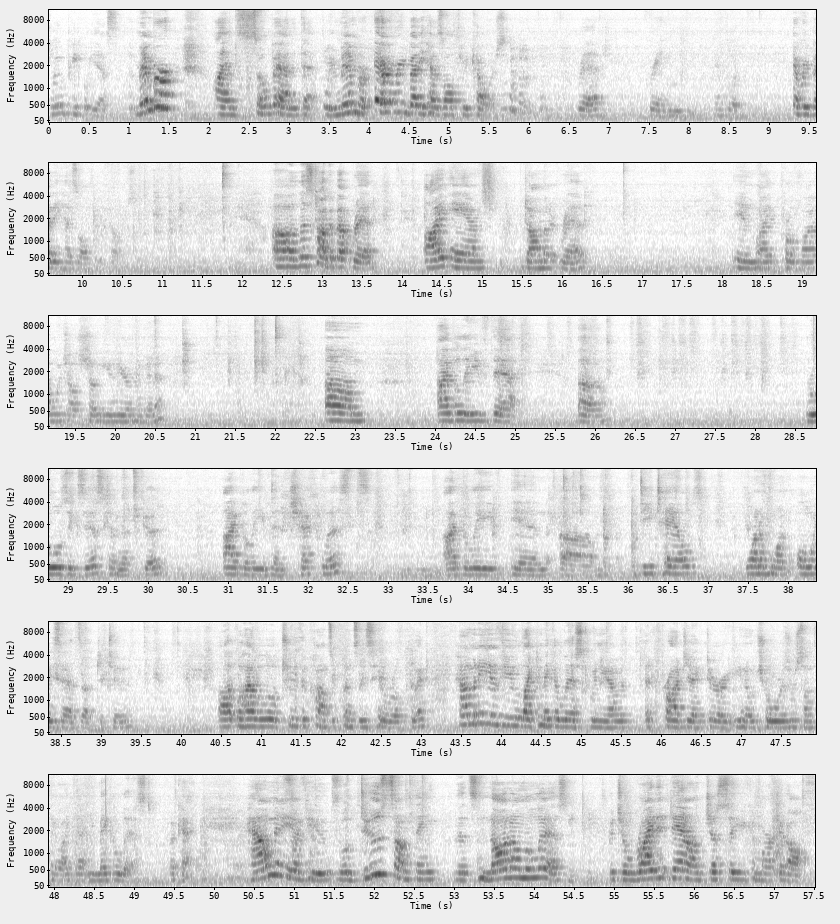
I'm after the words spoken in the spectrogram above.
blue, people, yes. Remember, I am so bad at that. Remember, everybody has all three colors. Red, green, and blue. Everybody has all three colors. Uh, let's talk about red. I am dominant red in my profile, which I'll show you here in a minute. Um, I believe that, uh, rules exist and that's good. I believe in checklists. I believe in, um, details. One of one always adds up to two. Uh, we'll have a little truth of consequences here real quick. How many of you like to make a list when you have a, a project or, you know, chores or something like that, you make a list? Okay. How many of you will do something that's not on the list, but you'll write it down just so you can mark it off?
